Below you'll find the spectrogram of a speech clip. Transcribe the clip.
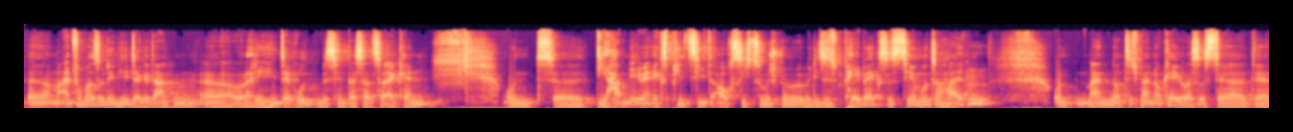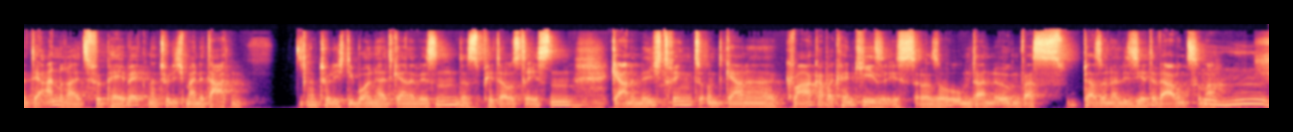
mhm. um einfach mal so den Hintergedanken äh, oder den Hintergrund ein bisschen besser zu erkennen. Und die haben eben explizit auch sich zum Beispiel über dieses Payback-System unterhalten mhm. und meinten ich meine, okay, was ist der, der, der Anreiz für Payback? Natürlich meine Daten. Natürlich, die wollen halt gerne wissen, dass Peter aus Dresden gerne Milch trinkt und gerne Quark, aber kein Käse isst oder so, um dann irgendwas personalisierte Werbung zu machen. Mhm.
